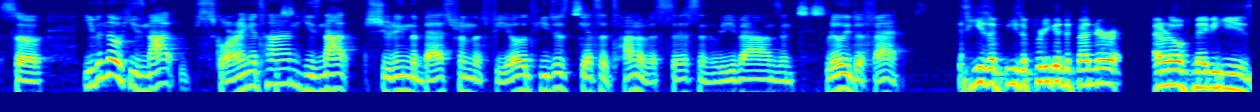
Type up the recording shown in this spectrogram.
So even though he's not scoring a ton, he's not shooting the best from the field. He just gets a ton of assists and rebounds and really defends. He's a he's a pretty good defender. I don't know if maybe he's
